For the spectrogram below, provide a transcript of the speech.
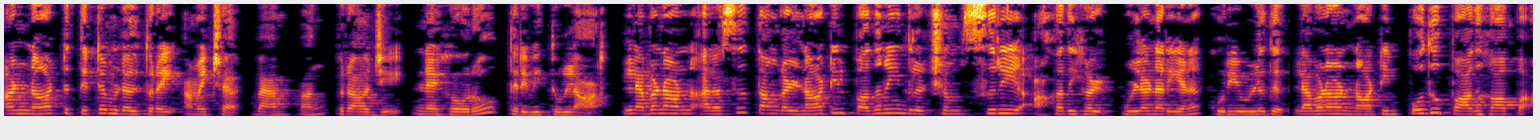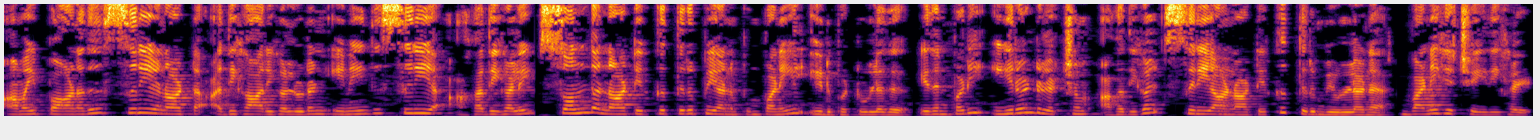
அந்நாட்டு திட்டமிடல் துறை அமைச்சர் பேம்பங் ராஜி நெஹோரோ தெரிவித்துள்ளார். லெபனான் அரசு தங்கள் நாட்டில் பதினைந்து லட்சம் சிறிய அகதிகள் உள்ளனர் என கூறியுள்ளது. லெபனான் நாட்டின் பொது பாதுகாப்பு அமைப்பானது சிறிய நாட்டு அதிகாரிகளுடன் இணைந்து சிறிய அகதிகளை சொந்த நாட்டிற்கு திருப்பி அனுப்பும் பணியில் ஈடுபட்டுள்ளது. இதன்படி இரண்டு லட்சம் அகதிகள் சிரியா நாட்டிற்கு திரும்பியுள்ளனர். வணிகச் செய்திகள்.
